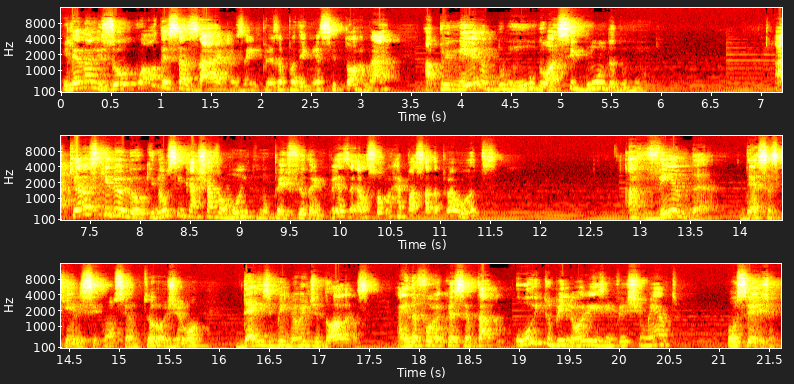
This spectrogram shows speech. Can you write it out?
Ele analisou qual dessas áreas a empresa poderia se tornar a primeira do mundo ou a segunda do mundo. Aquelas que ele olhou que não se encaixavam muito no perfil da empresa, elas foram repassadas para outras. A venda dessas que ele se concentrou, gerou 10 bilhões de dólares. Ainda foram acrescentados 8 bilhões em investimento. Ou seja,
